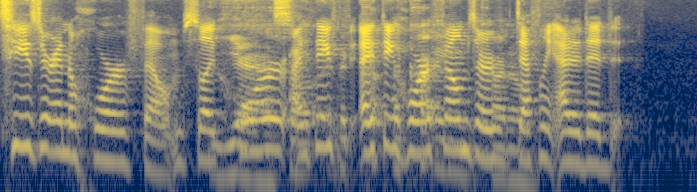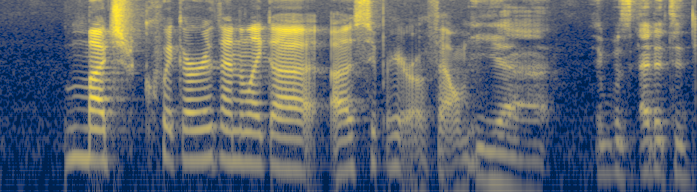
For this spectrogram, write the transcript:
Teaser in a horror film. So like Yeah, horror so I think the I think horror films are of- definitely edited much quicker than like a, a superhero film. Yeah, it was edited.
